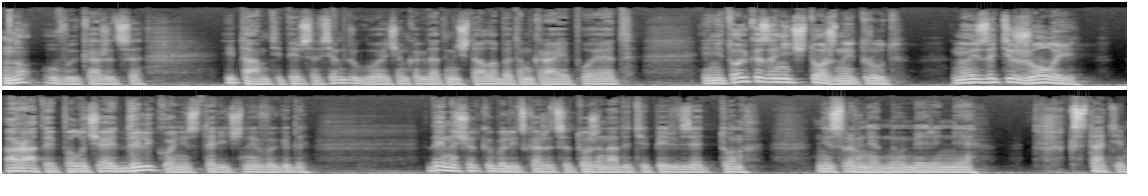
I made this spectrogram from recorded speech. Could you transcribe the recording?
Но, увы, кажется, и там теперь совсем другое, чем когда-то мечтал об этом крае поэт. И не только за ничтожный труд, но и за тяжелый оратой получает далеко не старичные выгоды. Да и насчет кобылиц, кажется, тоже надо теперь взять тон несравненно умереннее. Кстати,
